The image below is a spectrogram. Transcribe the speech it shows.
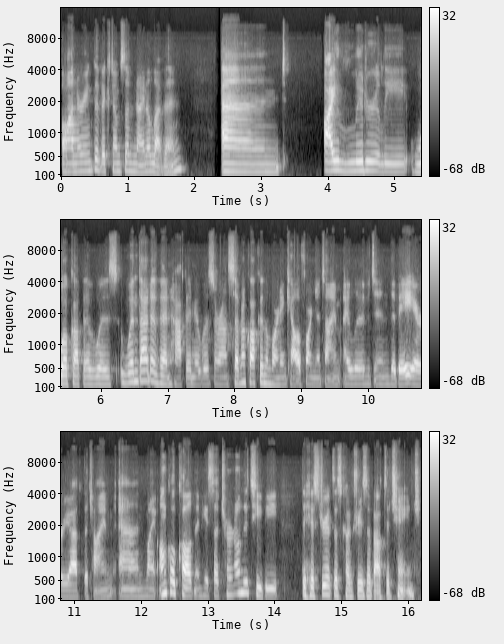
honoring the victims of 9-11 and i literally woke up it was when that event happened it was around 7 o'clock in the morning california time. I lived in the bay area at the time and my uncle called and he said turn on the tv the history of this country is about to change.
